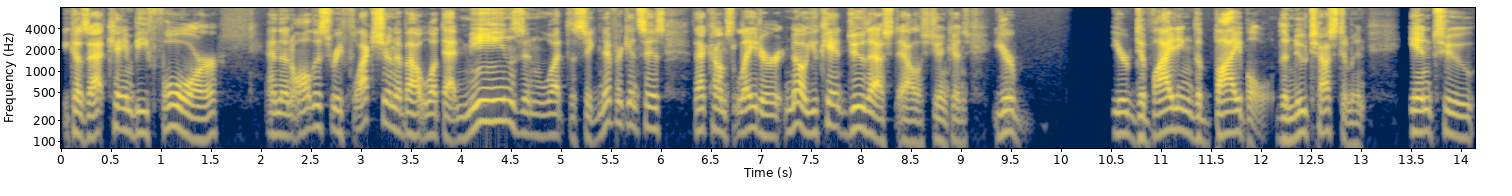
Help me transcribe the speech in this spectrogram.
because that came before. And then all this reflection about what that means and what the significance is, that comes later. No, you can't do that, Dallas Jenkins. You're you're dividing the Bible, the New Testament, into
